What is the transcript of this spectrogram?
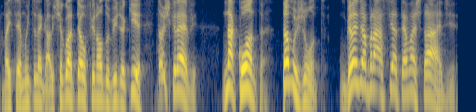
Vai ser muito legal. E chegou até o final do vídeo aqui? Então escreve na conta. Tamo junto. Um grande abraço e até mais tarde.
